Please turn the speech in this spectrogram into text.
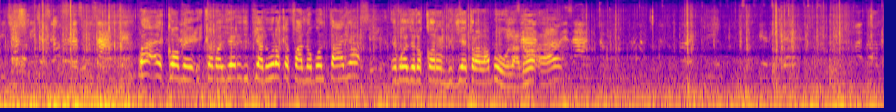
Diciamo che c'è sempre una scusante. Qua è come i cavalieri di pianura che fanno montagna e vogliono corrermi dietro alla mula, no? Esatto, Eh? esatto. Oddio, che ridere. Madonna.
